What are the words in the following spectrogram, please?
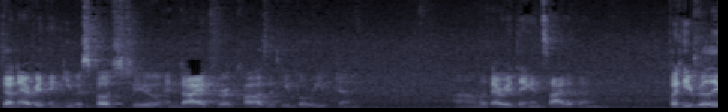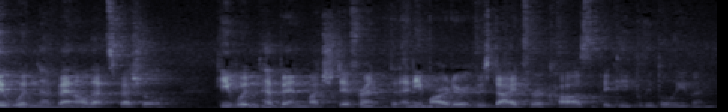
done everything he was supposed to, and died for a cause that he believed in, um, with everything inside of him. But he really wouldn't have been all that special. He wouldn't have been much different than any martyr who's died for a cause that they deeply believe in.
